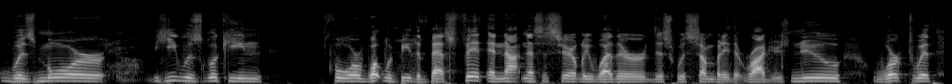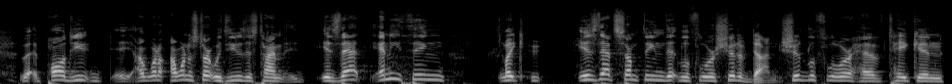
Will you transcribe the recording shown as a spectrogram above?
was more, he was looking for what would be the best fit and not necessarily whether this was somebody that Rodgers knew, worked with. Paul, do you I want I want to start with you this time. Is that anything like is that something that LaFleur should have done? Should LaFleur have taken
